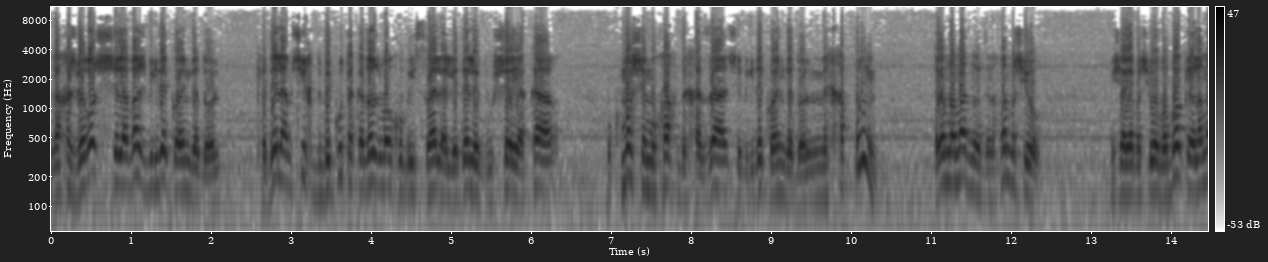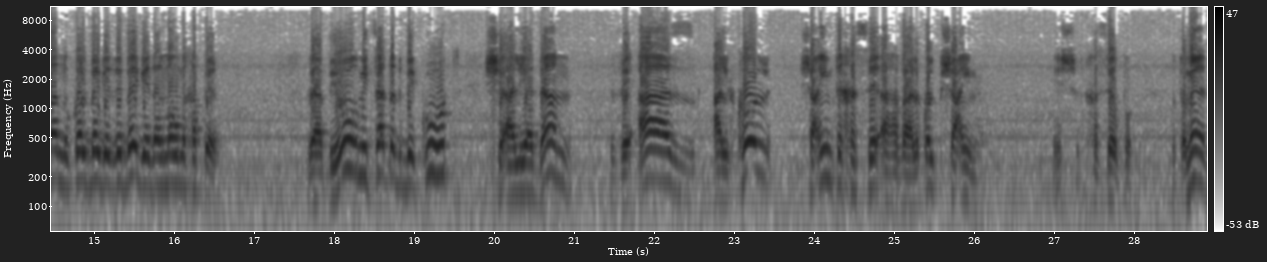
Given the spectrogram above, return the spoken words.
ואחשוורוש שלבש בגדי כהן גדול, כדי להמשיך דבקות הקדוש ברוך הוא בישראל על ידי לבושי יקר, וכמו שמוכח בחז"ל שבגדי כהן גדול מכפרים. היום למדנו את זה, נכון? בשיעור. מי שהיה בשיעור בבוקר, למדנו כל בגד ובגד על מה הוא מכפר. והביאור מצד הדבקות שעל ידם ואז על כל פשעים תכסה אהבה, על כל פשעים. יש חסר פה. זאת אומרת,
